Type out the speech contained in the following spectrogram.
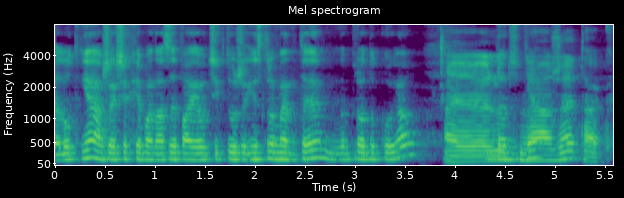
e, lutniarze, się chyba nazywają ci, którzy instrumenty produkują. E, lutniarze, tak.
